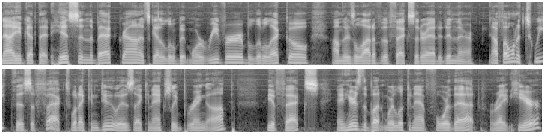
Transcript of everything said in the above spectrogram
now you've got that hiss in the background. It's got a little bit more reverb, a little echo. Um, there's a lot of effects that are added in there. Now, if I want to tweak this effect, what I can do is I can actually bring up the effects. And here's the button we're looking at for that right here,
